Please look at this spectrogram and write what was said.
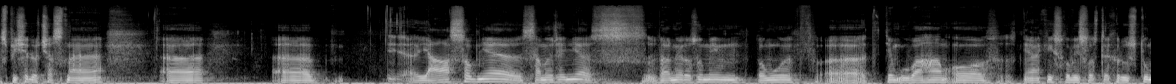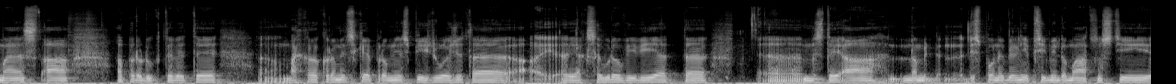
spíše dočasné. Já osobně samozřejmě velmi rozumím tomu eh, těm úvahám o nějakých souvislostech růstu mest a, a produktivity. Eh, makroekonomické je pro mě spíš důležité, jak se budou vyvíjet eh, mzdy a disponibilní příjmy domácností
